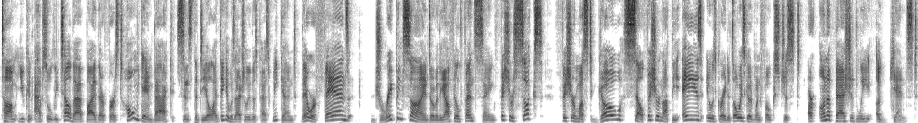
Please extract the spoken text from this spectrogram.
Tom, you can absolutely tell that by their first home game back since the deal. I think it was actually this past weekend. There were fans draping signs over the outfield fence saying Fisher sucks. Fisher must go. Sell Fisher, not the A's. It was great. It's always good when folks just are unabashedly against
